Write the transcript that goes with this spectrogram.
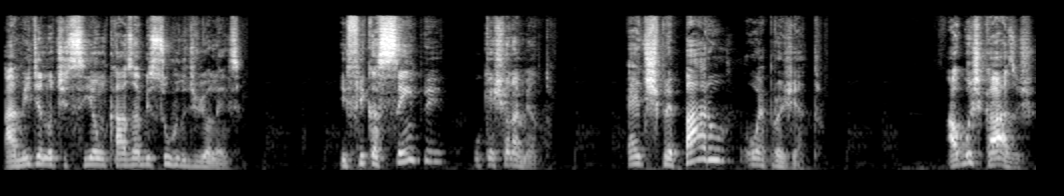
a mídia noticia um caso absurdo de violência. E fica sempre o questionamento: é despreparo ou é projeto? Alguns casos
